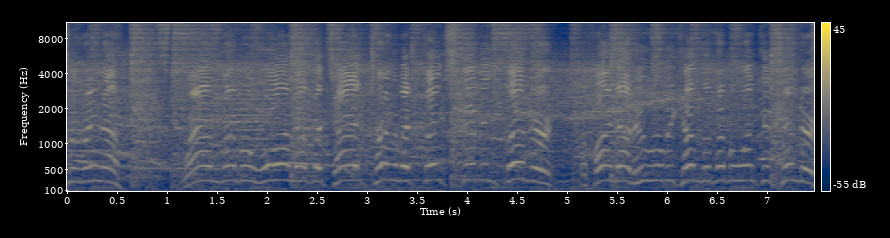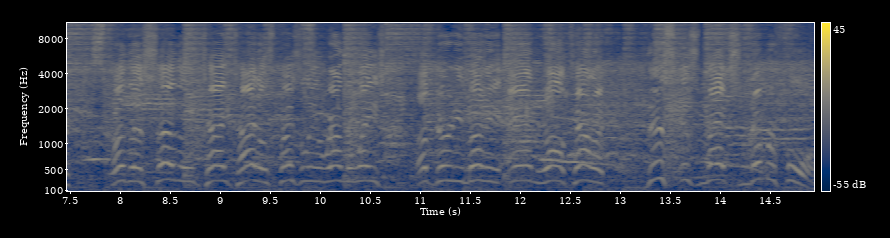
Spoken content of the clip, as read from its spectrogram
Sports Arena. Round number one of the tag tournament Thanksgiving Thunder to find out who will become the number one contender for the Southern Tag titles presently around the waist of Dirty Money and Raw Talent. This is match number four.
